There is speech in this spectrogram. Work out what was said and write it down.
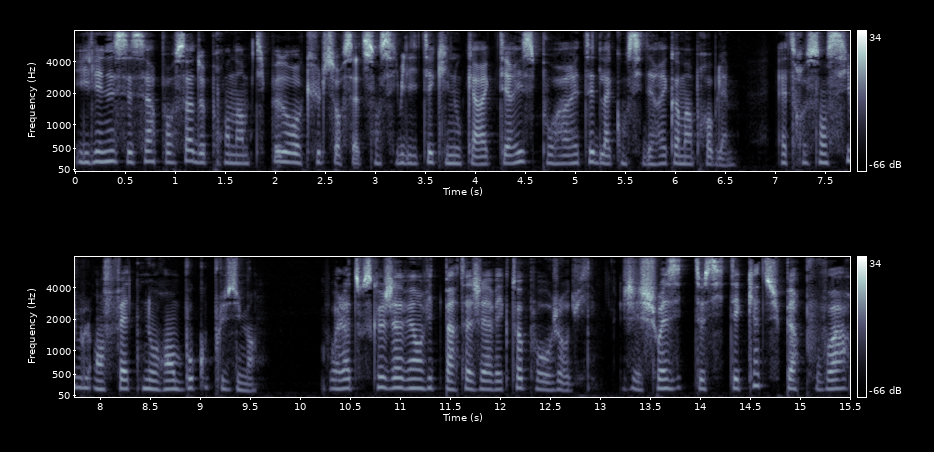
Il est nécessaire pour ça de prendre un petit peu de recul sur cette sensibilité qui nous caractérise pour arrêter de la considérer comme un problème. Être sensible, en fait, nous rend beaucoup plus humains. Voilà tout ce que j'avais envie de partager avec toi pour aujourd'hui. J'ai choisi de te citer quatre super pouvoirs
